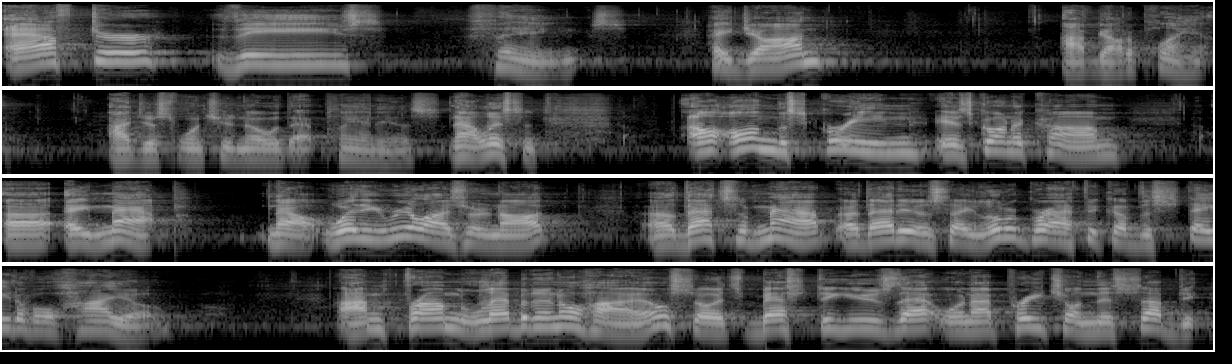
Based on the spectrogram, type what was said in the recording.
After these things. Hey, John, I've got a plan. I just want you to know what that plan is. Now, listen, on the screen is going to come uh, a map. Now, whether you realize it or not, uh, that's a map, uh, that is a little graphic of the state of Ohio. I'm from Lebanon, Ohio, so it's best to use that when I preach on this subject.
